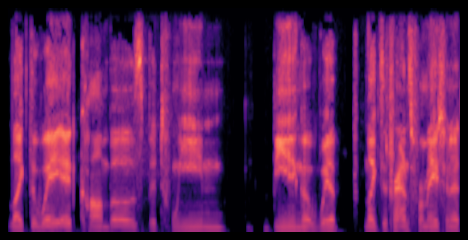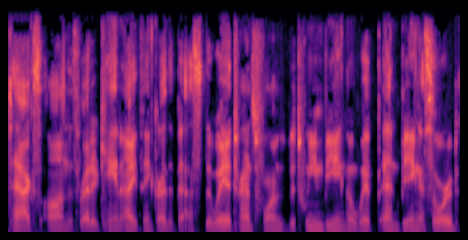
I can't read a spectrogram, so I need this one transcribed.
like the way it combos between being a whip, like the transformation attacks on the threaded cane, I think are the best. The way it transforms between being a whip and being a sword,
